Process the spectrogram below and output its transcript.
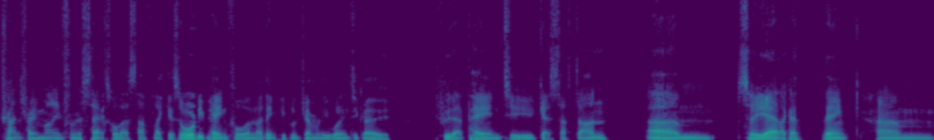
transferring money from a CEX, all that stuff. Like it's already painful, and I think people are generally willing to go through that pain to get stuff done. Um, so yeah, like I think um,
